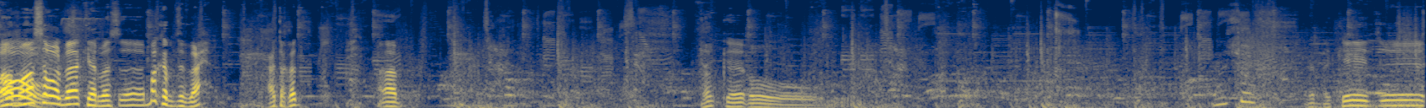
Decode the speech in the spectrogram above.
آه ما أوه. سوى الباكر بس آه، ما كان بتذبح أعتقد. آه. okay أوه. نشوف. لأن KJ.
